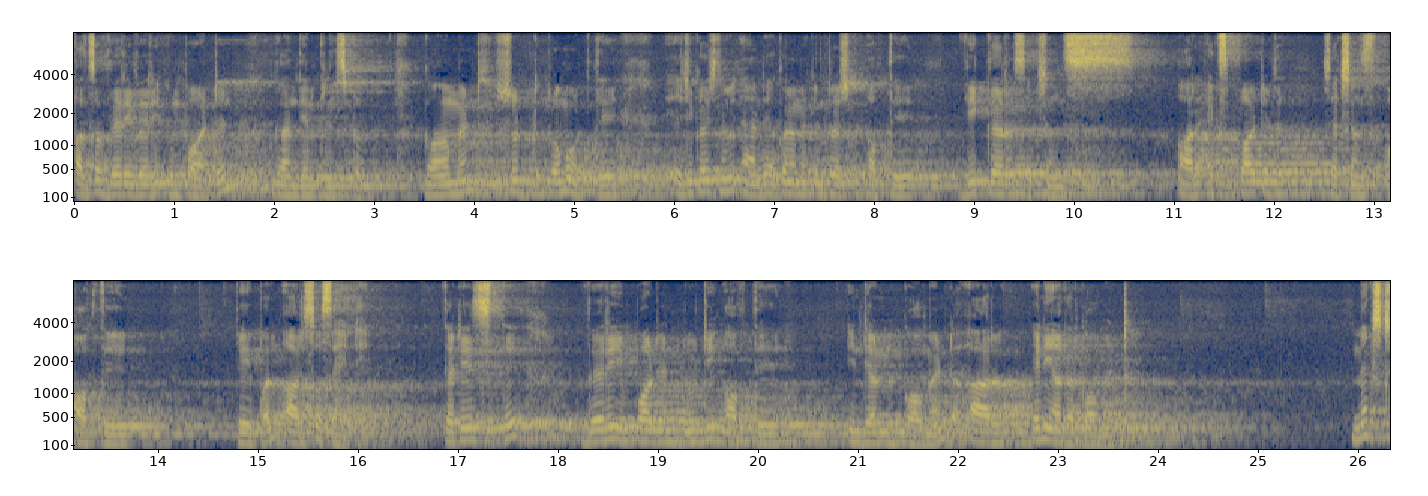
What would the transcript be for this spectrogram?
also very very important Gandhian principle. Government should promote the educational and economic interest of the weaker sections or exploited sections of the people or society. That is the very important duty of the Indian government or any other government. Next,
